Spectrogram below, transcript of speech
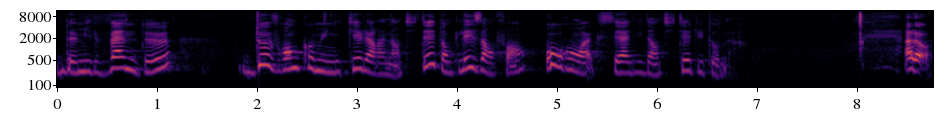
2022 devront communiquer leur identité, donc les enfants auront accès à l'identité du donneur. Alors,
